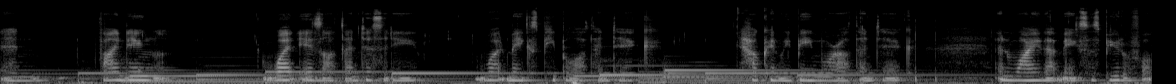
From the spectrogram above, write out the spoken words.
and finding what is authenticity, what makes people authentic, how can we be more authentic, and why that makes us beautiful.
